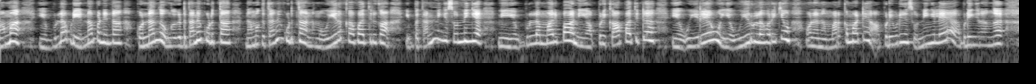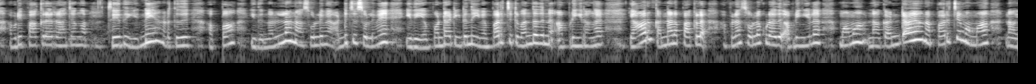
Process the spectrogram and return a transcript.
மாமா என் பிள்ளை அப்படி என்ன பண்ணிட்டான்? கொண்டாந்து உங்ககிட்ட தானே கொடுத்தான். நமக்கு தானே கொடுத்தான். நம்ம உயிரை காப்பாற்றிருக்கான் இப்போ தானே நீங்கள் சொன்னீங்க. நீ என் புள்ள மாதிரிப்பா நீ அப்படி காப்பாற்றிட்ட என் உயிரே என் உயிருள்ள வரைக்கும் உன்னை நான் மறக்க மாட்டேன். அப்படி இப்படின்னு சொன்னீங்களே அப்படிங்கிறாங்க. அப்படி பார்க்குறாரு ராஜாங்கம் சேது என்னையா நடக்குது? அப்பா இது நல்லா நான் சொல்லுவேன் அடித்து சொல்லுவேன். இது என் பொண்டாட்டிகிட்ட இருந்து இவன் பறிச்சுட்டு வந்ததுன்னு அப்படிங்கிறாங்க. யாரும் கண்ணால் பார்க்கல அப்படிலாம் சொல்லக்கூடாது அப்படிங்கல. மாமா நான் கண்டாயம் நான் பறித்தேன் மாமா. நான்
